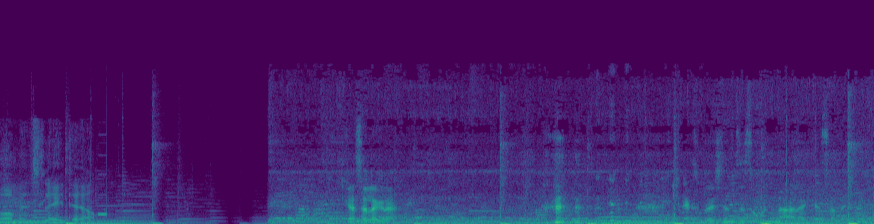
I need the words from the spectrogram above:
moments later. कैसा लग रहा है एक्सप्रेशन से समझ में आ रहा है कैसा लग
